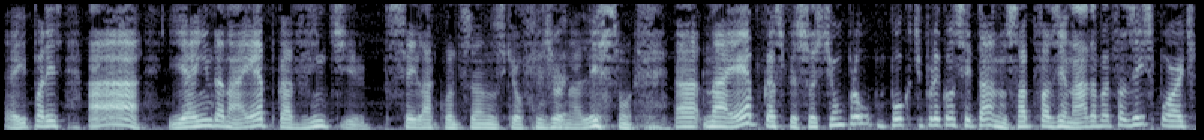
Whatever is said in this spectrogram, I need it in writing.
Aí parece. Ah, e ainda na época, há 20, sei lá quantos anos que eu fiz jornalismo, ah, na época as pessoas tinham um, pouco de preconceito. Ah, não sabe fazer nada, vai fazer esporte.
